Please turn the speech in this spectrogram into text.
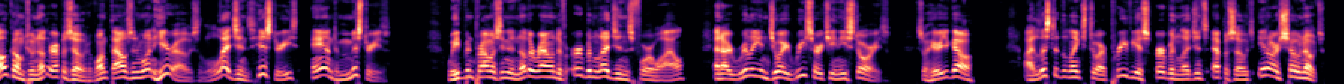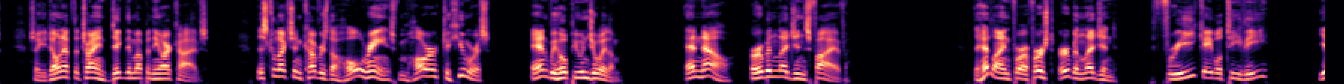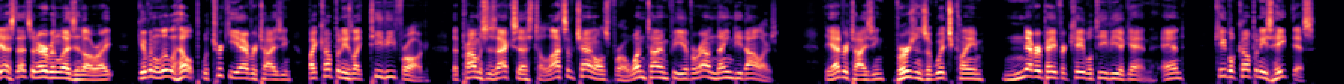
Welcome to another episode of 1001 Heroes, Legends, Histories, and Mysteries. We've been promising another round of urban legends for a while, and I really enjoy researching these stories. So here you go. I listed the links to our previous Urban Legends episodes in our show notes, so you don't have to try and dig them up in the archives. This collection covers the whole range from horror to humorous, and we hope you enjoy them. And now, Urban Legends 5. The headline for our first urban legend Free cable TV? Yes, that's an urban legend, all right, given a little help with tricky advertising by companies like TV Frog that promises access to lots of channels for a one time fee of around $90. The advertising, versions of which claim never pay for cable TV again, and cable companies hate this,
